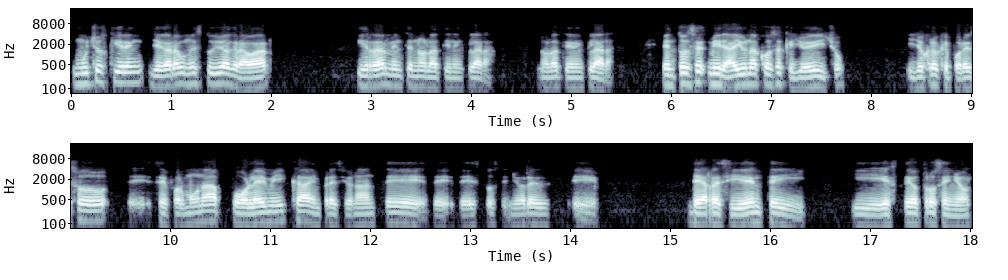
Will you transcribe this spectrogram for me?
muchos quieren llegar a un estudio a grabar y realmente no la tienen clara. No la tienen clara. Entonces, mira, hay una cosa que yo he dicho, y yo creo que por eso eh, se formó una polémica impresionante de, estos señores eh, de Residente y este otro señor.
